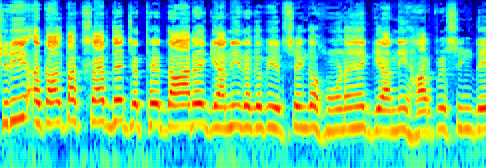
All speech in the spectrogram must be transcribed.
ਸ਼੍ਰੀ ਅਕਾਲ ਤਖਤ ਸਾਹਿਬ ਦੇ ਜਥੇਦਾਰ ਗਿਆਨੀ ਰਗਵੀਰ ਸਿੰਘ ਹੁਣ ਗਿਆਨੀ ਹਰਪ੍ਰੀਤ ਸਿੰਘ ਦੇ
